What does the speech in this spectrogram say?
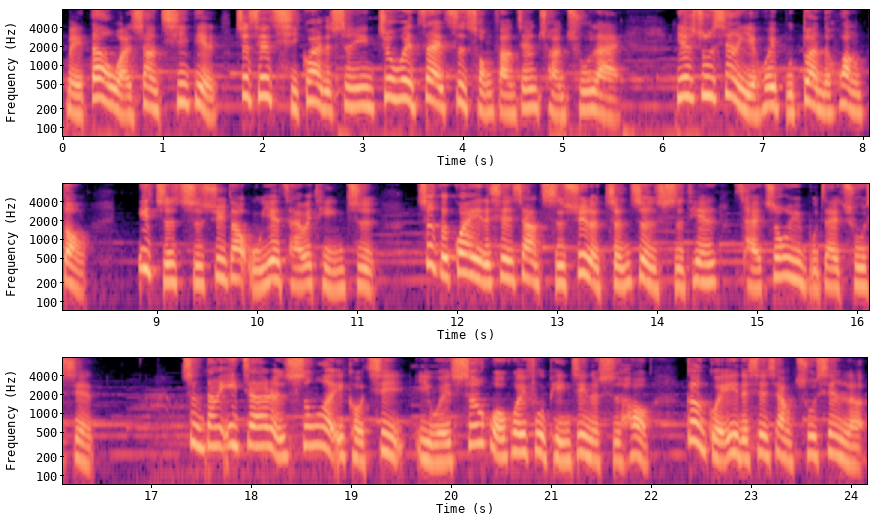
每到晚上七点，这些奇怪的声音就会再次从房间传出来，耶稣像也会不断的晃动，一直持续到午夜才会停止。这个怪异的现象持续了整整十天，才终于不再出现。正当一家人松了一口气，以为生活恢复平静的时候，更诡异的现象出现了。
